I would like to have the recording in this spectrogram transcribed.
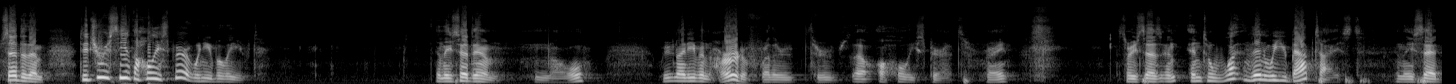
said to them, Did you receive the Holy Spirit when you believed? And they said to him, No. We've not even heard of whether there's a, Holy Spirit, right? So he says, and, Into what then were you baptized? And they said,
